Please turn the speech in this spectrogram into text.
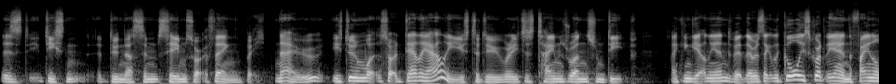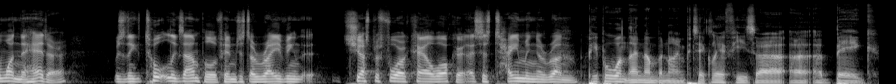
is decent at doing that same, same sort of thing. But now he's doing what sort of Dele Alli used to do, where he just times runs from deep and can get on the end of it. There was like the goal he scored at the end, the final one, the header, was a total example of him just arriving just before Kyle Walker. That's just timing a run. People want their number nine, particularly if he's a, a, a big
